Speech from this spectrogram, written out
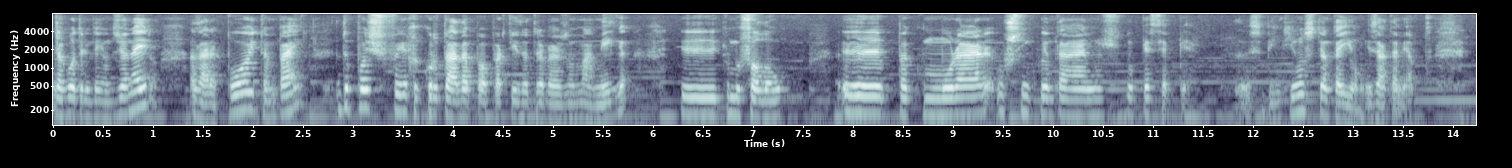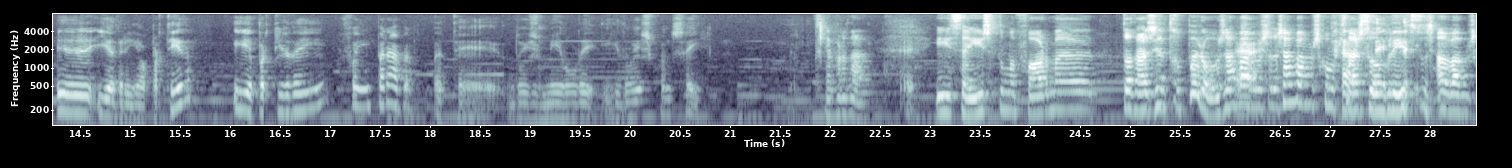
na Rua 31 de Janeiro, a dar apoio também. Depois fui recrutada para o partido através de uma amiga eh, que me falou eh, para comemorar os 50 anos do PCP. 21, 71, exatamente. Eh, e aderi ao partido e a partir daí foi imparável até 2002 quando saí. É verdade. É. E saíste de uma forma toda a gente reparou. Já é. vamos, é. já vamos conversar sobre isso, já vamos,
